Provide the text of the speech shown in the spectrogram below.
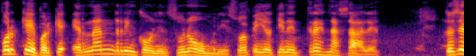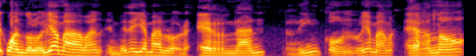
¿Por qué? Porque Hernán Rincón en su nombre y su apellido tienen tres nasales. Entonces cuando lo llamaban, en vez de llamarlo Hernán Rincón, lo llamaban Hernán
